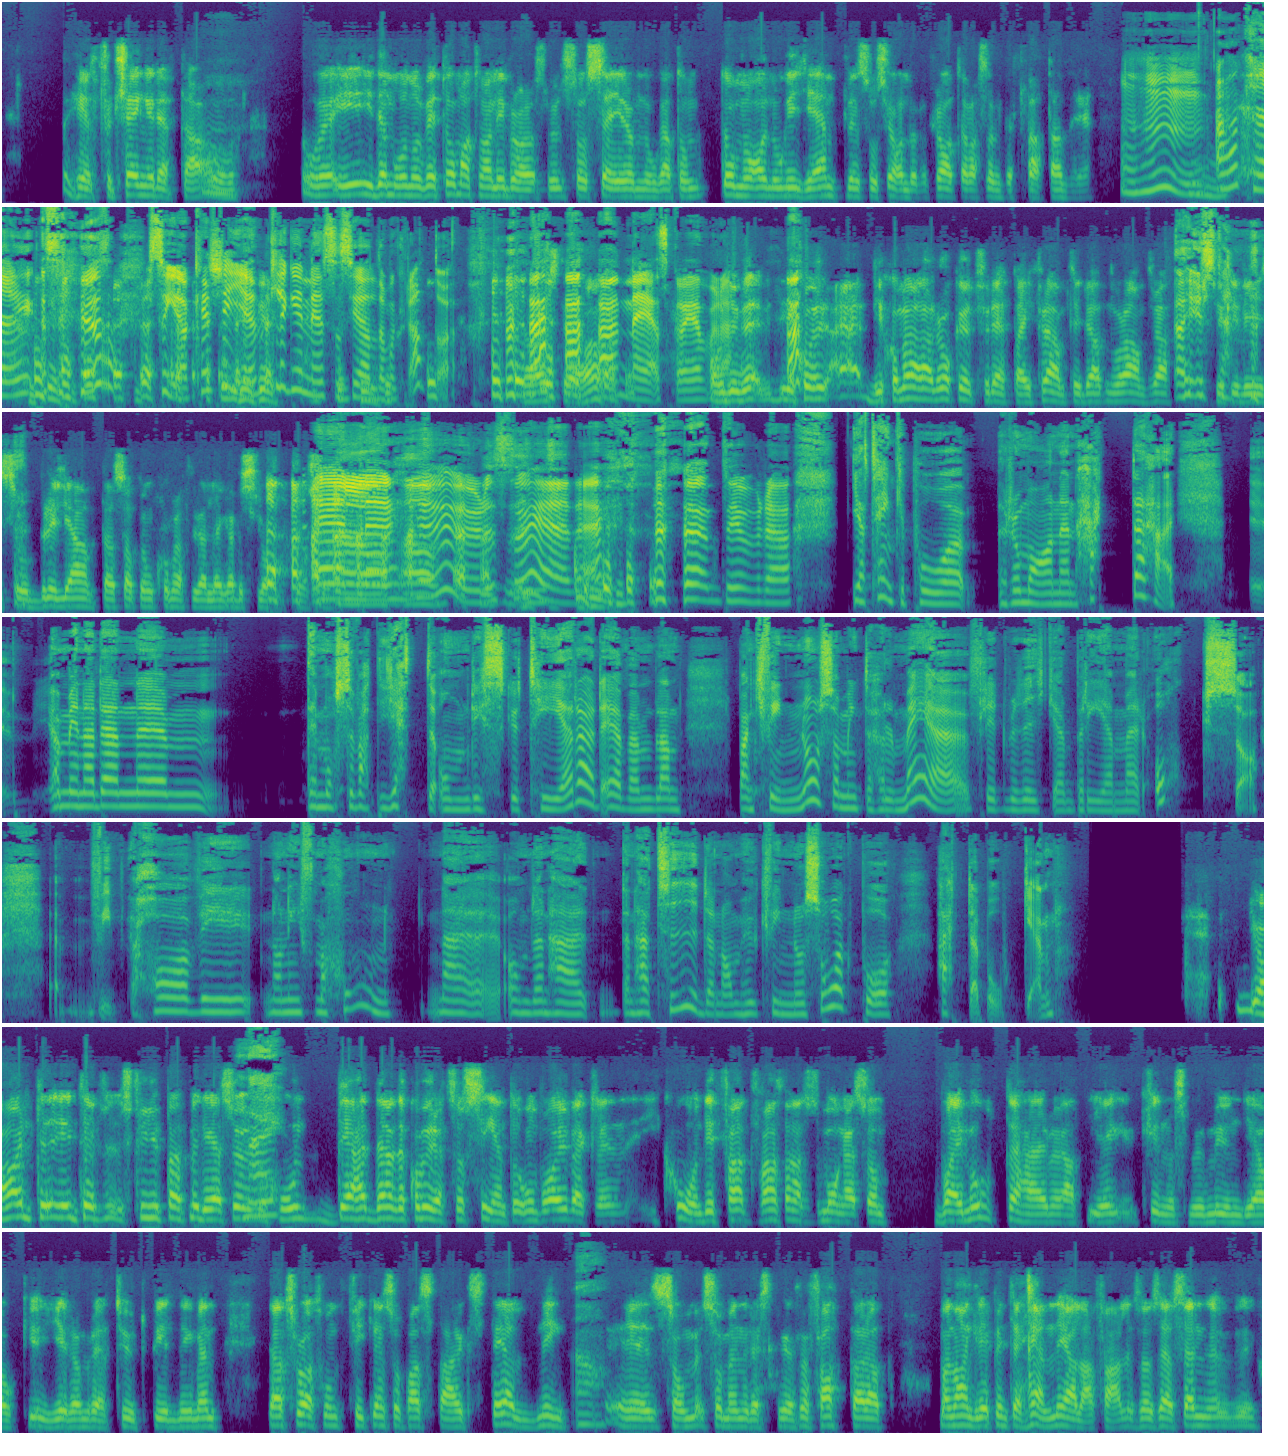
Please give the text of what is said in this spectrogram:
helt förtränger detta Mm. och, Och i, i den mån de vet om att de var liberaler så, så, säger de nog att de, de var nog egentligen socialdemokrater fast de inte fattade det. Mm, mm. Okej, okay. så jag kanske egentligen är socialdemokrat då? Ja, det, ja. Nej, jag skojar bara. Du, vi, kommer, vi kommer alla råka ut för detta i framtiden, att några andra ja, tycker vi är så briljanta så att de kommer att vilja lägga beslag på oss. Eller hur, så är det. Det är bra. Jag tänker på romanen Herta här. Jag menar den det måste varit jätteomdiskuterad även bland, bland kvinnor som inte höll med Fredrika Bremer också. Har vi någon information när, om den här, den här tiden, om hur kvinnor såg på Herta-boken? Jag har inte, inte fördjupat mig det. Så hon, det, det kom ju rätt så sent och hon var ju verkligen en ikon. Det fanns, fanns alltså så många som var emot det här med att ge kvinnor som är myndiga och ge dem rätt utbildning. Men jag tror att hon fick en så pass stark ställning ja. eh, som, som en respekterad författare att man angrep inte henne i alla fall. Så att säga. Sen eh,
